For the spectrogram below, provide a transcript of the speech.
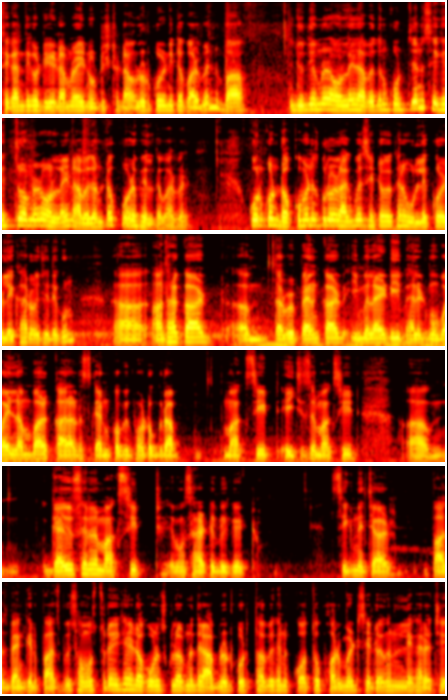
সেখান থেকে ডিরেক্ট আপনারা এই নোটিশটা ডাউনলোড করে নিতে পারবেন বা যদি আপনারা অনলাইন আবেদন করতে চান, সেক্ষেত্রেও আপনারা অনলাইন আবেদনটা করে ফেলতে পারবেন। কোন কোন ডকুমেন্টসগুলো লাগবে সেটাও এখানে উল্লেখ করে লেখা রয়েছে। দেখুন আধার কার্ড তারপর PAN card email ID valid mobile number colour scan copy photograph marksheet এইচএসের মার্কশিট গ্র্যাজুয়েশনের মার্কশিট এবং সার্টিফিকেট সিগনেচার পাস ব্যাংকের পাসবই সমস্তটা এখানে ডকুমেন্টসগুলো আপনাদের আপলোড করতে হবে। এখানে কত ফরম্যাট সেটা এখানে লেখা রয়েছে।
